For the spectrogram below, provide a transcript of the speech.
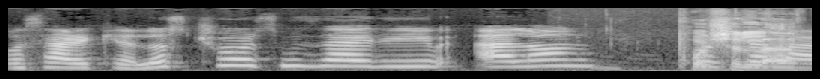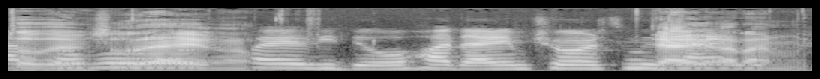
ما سر کلاس چرت می‌زدیم. الان پشت لپتاپ داریم. پای ویدیوها داریم چرت می‌زدیم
